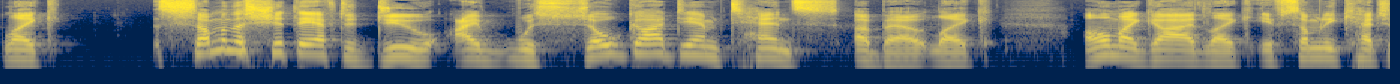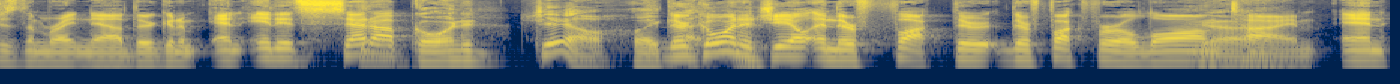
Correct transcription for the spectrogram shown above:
Like some of the shit they have to do, I was so goddamn tense about. Like, oh my god, like if somebody catches them right now, they're gonna and, and it's set up. going to jail. Like They're going to jail and they're fucked. They're they're fucked for a long Yeah. time. And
